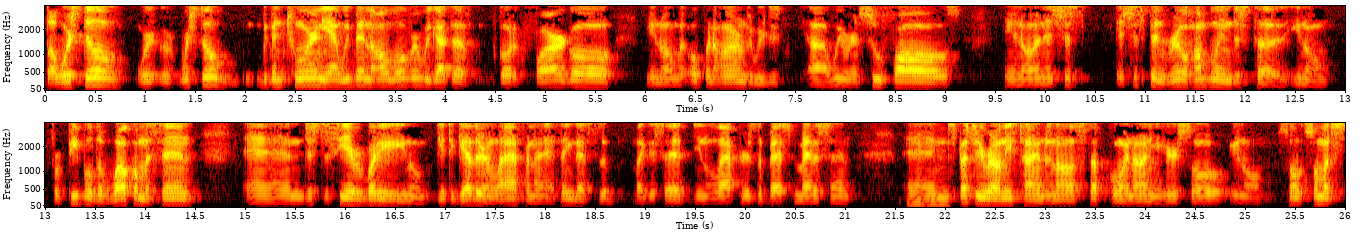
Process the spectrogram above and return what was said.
but we're still we're we're still we've been touring. Yeah, we've been all over. We got to go to Fargo, you know, with open arms. We just uh, we were in Sioux Falls, you know, and it's just it's just been real humbling just to you know for people to welcome us in and just to see everybody you know get together and laugh. And I I think that's the like I said, you know, laughter is the best medicine. And mm-hmm. especially around these times and all this stuff going on, you hear so you know so so much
